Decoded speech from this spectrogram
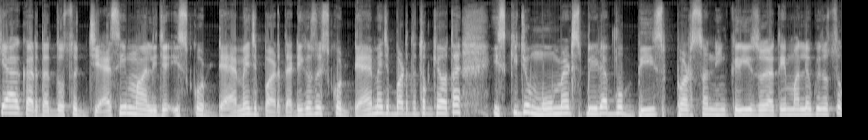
क्या करता है दोस्तों? जैसे ही मान लीजिए इसको डैमेज पड़ता है, ठीक है? तो इसको डैमेज पड़ता है तो क्या होता है? इसकी जो मूवमेंट स्पीड है, वो बीस परसेंट इंक्रीज हो जाती है। मतलब कि दोस्तों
